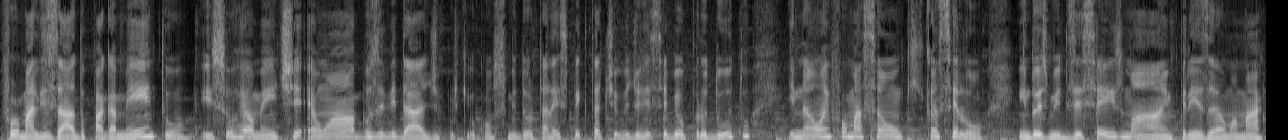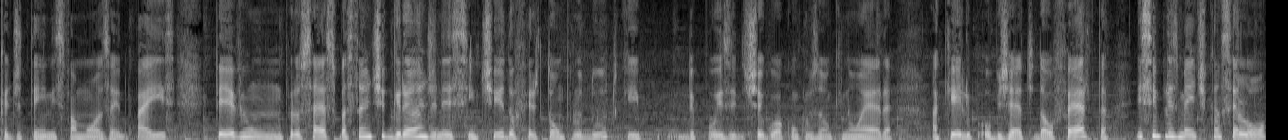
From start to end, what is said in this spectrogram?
formalizado o pagamento, isso realmente é uma abusividade, porque o consumidor está na expectativa de receber o produto e não a informação que cancelou. Em 2016, uma empresa, uma marca de tênis famosa aí do país, teve um processo bastante grande nesse sentido, ofertou um produto que depois ele chegou à conclusão que não era aquele objeto da oferta e simplesmente cancelou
